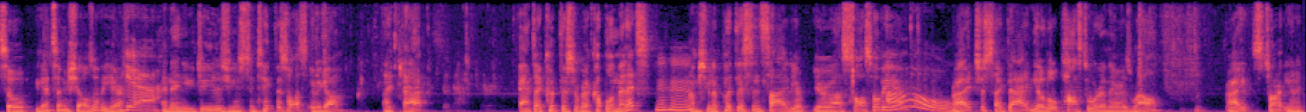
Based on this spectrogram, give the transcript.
So you got some shells over here. Yeah. And then you do this. You just take the sauce. Here we go, like that. After I cook this for a couple of minutes, I'm just gonna put this inside your, your uh, sauce over here. Oh. Right, just like that. And get a little pasta water in there as well. Right, start. You know,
